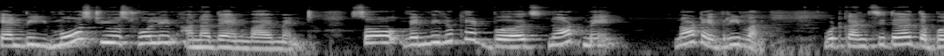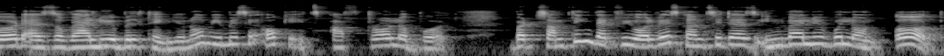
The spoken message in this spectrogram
can be most useful in another environment. So, when we look at birds, not many, not everyone would consider the bird as a valuable thing you know we may say okay it's after all a bird but something that we always consider as invaluable on earth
